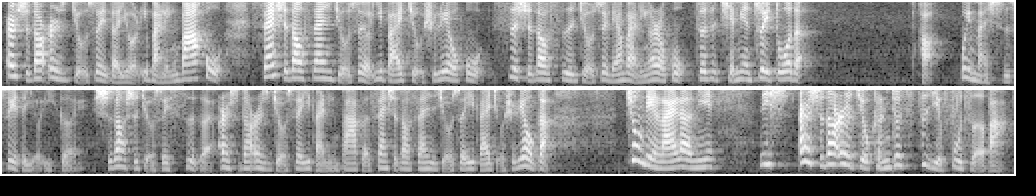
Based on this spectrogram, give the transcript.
二十到二十九岁的有一百零八户，三十到三十九岁有一百九十六户，四十到四十九岁两百零二户，这是前面最多的。未满十岁的有一个，哎，十到十九岁四个，二十到二十九岁一百零八个，三十到三十九岁一百九十六个。重点来了，你你二十到二十九可能就是自己负责吧，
